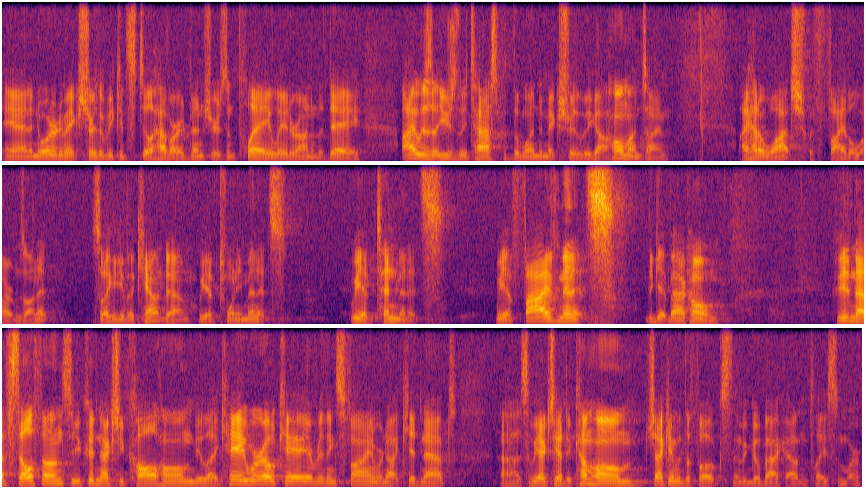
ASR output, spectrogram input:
And in order to make sure that we could still have our adventures and play later on in the day, I was usually tasked with the one to make sure that we got home on time. I had a watch with five alarms on it, so I could give the countdown. We have 20 minutes. We have 10 minutes. We have five minutes to get back home. We didn't have cell phones, so you couldn't actually call home and be like, hey, we're okay, everything's fine, we're not kidnapped. Uh, so we actually had to come home, check in with the folks, then we go back out and play some more.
